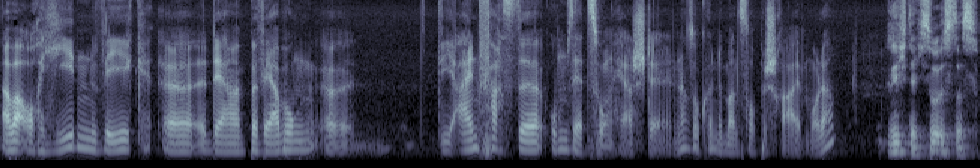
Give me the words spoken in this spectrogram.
aber auch jeden Weg äh, der Bewerbung äh, die einfachste Umsetzung herstellen. Ne? So könnte man es doch beschreiben, oder? Richtig, so ist es.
